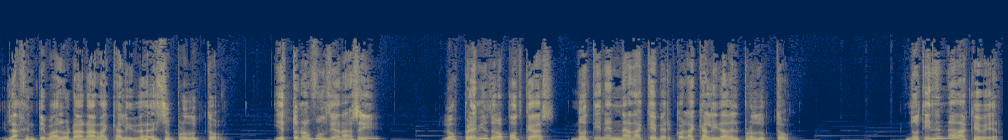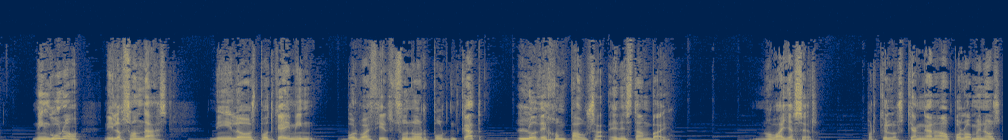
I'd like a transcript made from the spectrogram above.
la gente valorará la calidad de su producto. Y esto no funciona así. Los premios de los podcasts no tienen nada que ver con la calidad del producto. No tienen nada que ver. Ninguno. Ni los ondas, ni los podgaming. Vuelvo a decir, Sonor.cat lo dejo en pausa, en stand-by. No vaya a ser. Porque los que han ganado, por lo menos,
